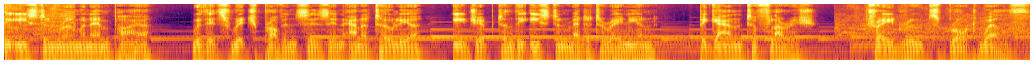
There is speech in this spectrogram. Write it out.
The Eastern Roman Empire, with its rich provinces in Anatolia, Egypt and the Eastern Mediterranean, began to flourish. Trade routes brought wealth,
